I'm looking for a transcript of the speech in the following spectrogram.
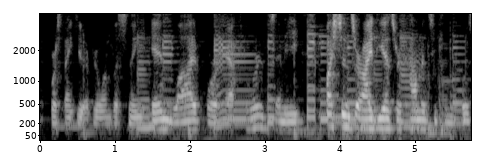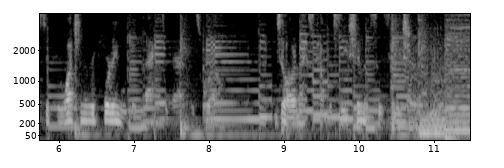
of course, thank you to everyone listening in live or afterwards. Any questions or ideas or comments you can post if you're watching the recording. We'll get back to that as well. Until our next conversation, Association.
